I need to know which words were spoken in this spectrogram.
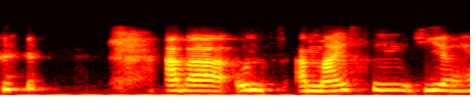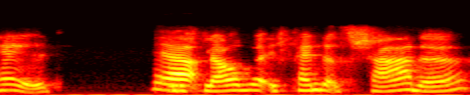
aber uns am meisten hier hält. Ja. Und ich glaube, ich fände es schade,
